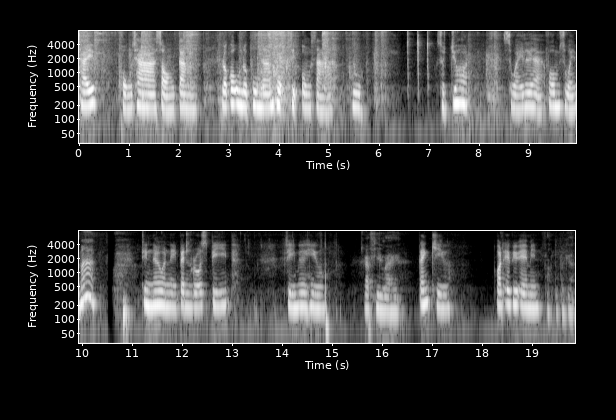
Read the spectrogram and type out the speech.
ใช้ผงชาสองกรัม แล้วก็อุณหภูมิน้ำหกสิบองศา ดู สุดยอด สวยเลยอะโฟมสวยมากดินเนอร์วันนี้เป็นโรสบีฟฝีมือฮิว FUA thank you what F U A mean fucked up again.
